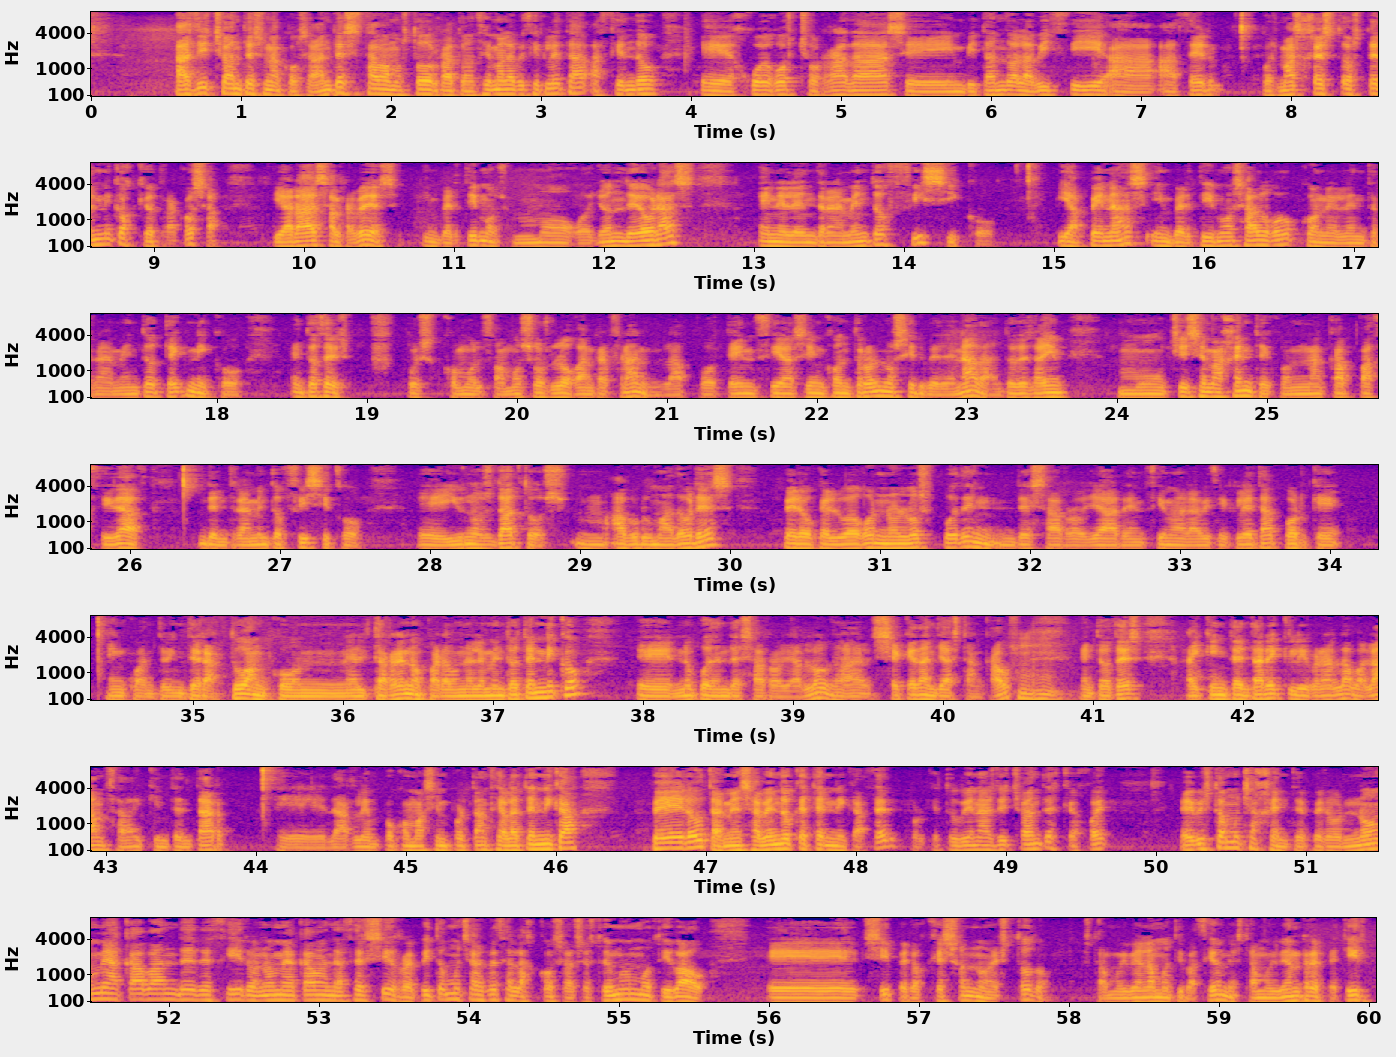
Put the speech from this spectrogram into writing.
Has dicho antes una cosa, antes estábamos todo el rato encima de la bicicleta haciendo eh, juegos, chorradas, eh, invitando a la bici a, hacer pues más gestos técnicos que otra cosa. Y ahora es al revés, invertimos mogollón de horas en el entrenamiento físico y apenas invertimos algo con el entrenamiento técnico. Entonces, pues como el famoso eslogan refrán, la potencia sin control no sirve de nada. Entonces hay muchísima gente con una capacidad de entrenamiento físico eh, y unos datos mm, abrumadores, pero que luego no los pueden desarrollar encima de la bicicleta porque en cuanto interactúan con el terreno para un elemento técnico, eh, no pueden desarrollarlo, se quedan ya estancados. Entonces hay que intentar equilibrar la balanza, hay que intentar eh, darle un poco más importancia a la técnica, pero también sabiendo qué técnica hacer, porque tú bien has dicho antes que, fue he visto a mucha gente, pero no me acaban de decir o no me acaban de hacer, sí, repito muchas veces las cosas, estoy muy motivado, eh, sí, pero es que eso no es todo, está muy bien la motivación, está muy bien repetir,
